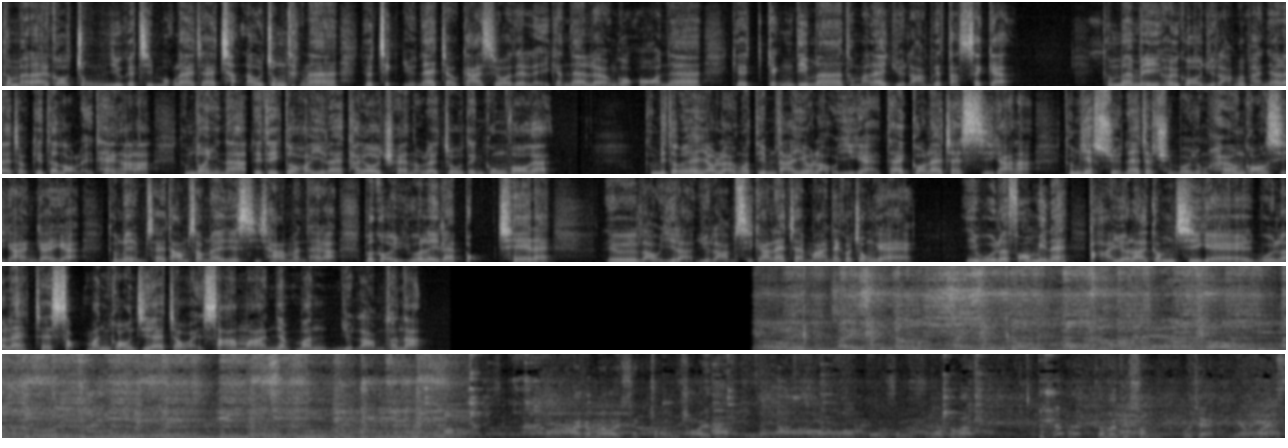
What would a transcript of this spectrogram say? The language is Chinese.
今日咧一個重要嘅節目咧，就喺七樓中庭啦，有職員咧就介紹我哋嚟緊呢兩個岸咧嘅景點啦，同埋咧越南嘅特色嘅。咁咧未去過越南嘅朋友咧，就記得落嚟聽下啦。咁當然啦，你哋都可以咧睇我 channel 咧做定功課嘅。咁呢度咧有兩個點大家要留意嘅，第一個咧就係時間啦。咁隻船咧就全部用香港時間計嘅，咁你唔使擔心咧啲時差嘅問題啦。不過如果你咧 book 車咧，你要留意啦，越南時間咧就係慢一個鐘嘅。而匯率方面咧，大約啦，今次嘅匯率咧就係十蚊港紙咧就為三萬一蚊越南盾啦。哇！今日我哋食中菜啦，哇，好豐富啊！今日係今日啲餸好正。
